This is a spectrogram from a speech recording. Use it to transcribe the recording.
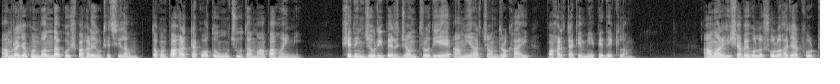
আমরা যখন বন্দাকুশ পাহাড়ে উঠেছিলাম, তখন পাহাড়টা কত উঁচু তা মাপা হয়নি। সেদিন জরিপের যন্ত্র দিয়ে আমি আর চন্দ্রখাই পাহাড়টাকে মেপে দেখলাম। আমার হিসাবে হলো ষোলো হাজার ফুট,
